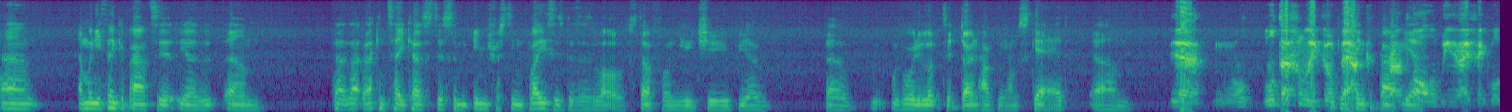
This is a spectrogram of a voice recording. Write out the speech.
um, and when you think about it, you know um, that, that that can take us to some interesting places because there's a lot of stuff on YouTube. You know, uh, we- we've already looked at "Don't Hug Me, I'm Scared." Um, Yeah, we'll we'll definitely go back about- around yeah. Halloween. I think we'll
